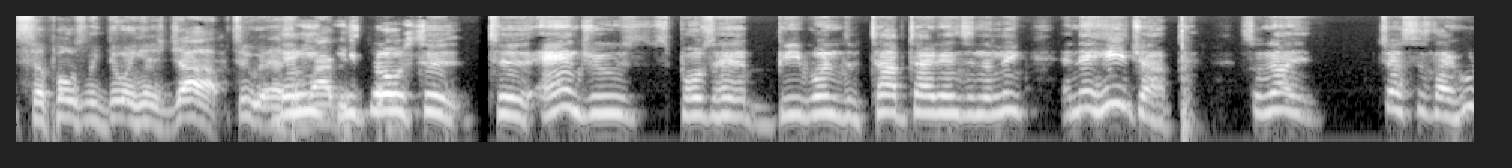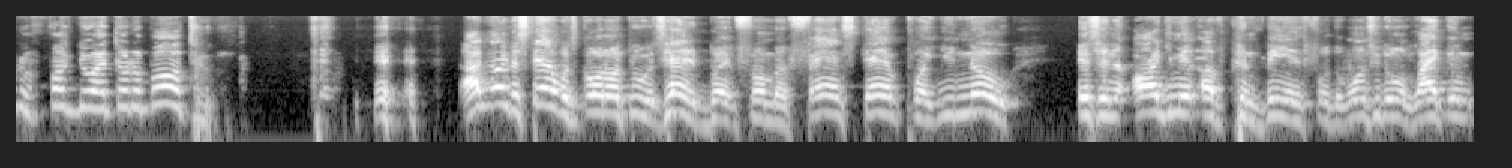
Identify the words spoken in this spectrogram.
supposedly doing his job too. then he, he goes to to Andrews, supposed to have, be one of the top tight ends in the league, and then he dropped it. So now Justin's like, who the fuck do I throw the ball to? I understand what's going on through his head, but from a fan standpoint, you know it's an argument of convenience for the ones who don't like him.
